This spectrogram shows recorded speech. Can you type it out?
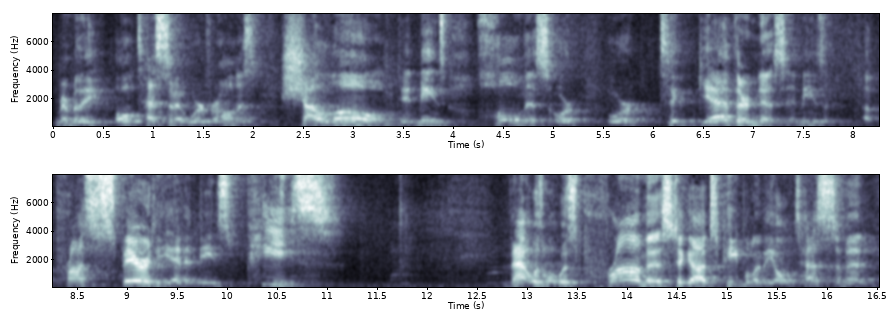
Remember the Old Testament word for wholeness? Shalom. It means wholeness or, or togetherness. It means uh, prosperity and it means peace. That was what was promised to God's people in the Old Testament,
